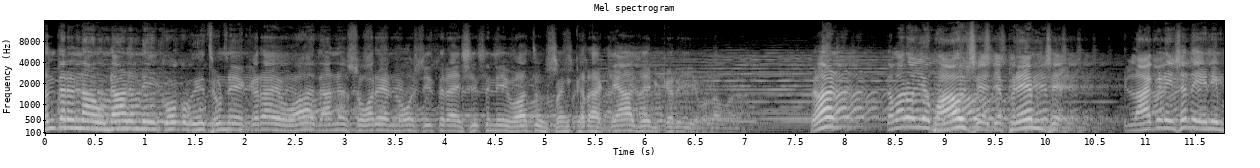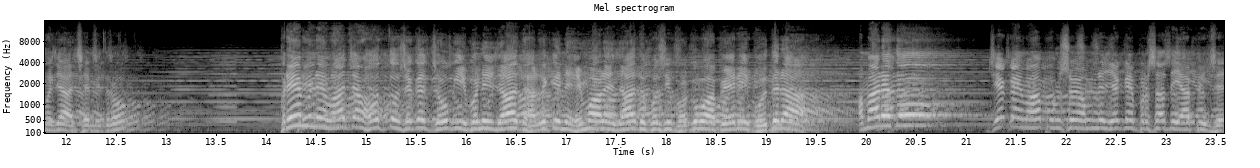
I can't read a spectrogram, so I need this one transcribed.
અંતરના ઊંડાણની કોક વેથુને કરાય વાત આને સોરે નો સિતરાય, સીતની વાતું શંકરા ક્યાં જઈને કરીએ? પણ તમારો જે ભાવ છે, જે પ્રેમ છે લાગણી છે ને, એની મજા છે મિત્રો. પ્રેમ ને વાચા હોત તો જગત જોગી બની જાત, હલકીને હિમાલય જાત, પછી ભગવા પહેરી ભૂદરા. અમારે તો જે કઈ મહાપુરુષોએ અમને જે કઈ પ્રસાદી આપી છે,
